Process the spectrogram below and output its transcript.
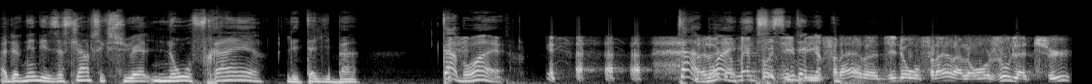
à devenir des esclaves sexuels, nos frères, les talibans. Tabouère! Tabouère! quand même pas Si dit mes frères, elle dit nos frères, alors on joue là-dessus.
